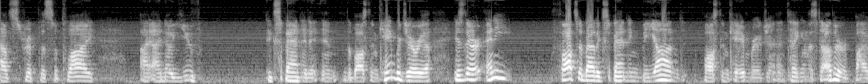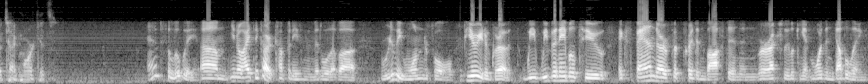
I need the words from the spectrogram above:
outstrip the supply. I, I know you've expanded in the Boston Cambridge area. Is there any thoughts about expanding beyond Boston Cambridge and, and taking this to other biotech markets? Absolutely. Um, you know, I think our company's in the middle of a really wonderful period of growth. We, we've been able to expand our footprint in Boston, and we're actually looking at more than doubling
